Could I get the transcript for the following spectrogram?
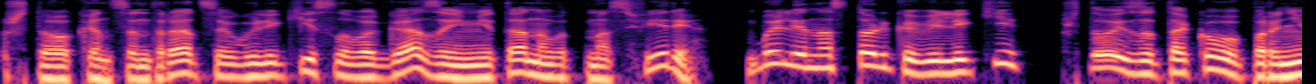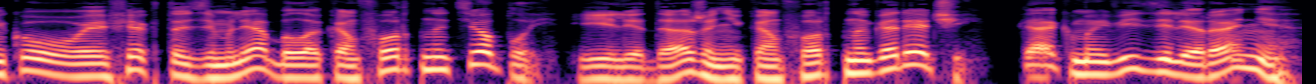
что концентрация углекислого газа и метана в атмосфере были настолько велики, что из-за такого парникового эффекта Земля была комфортно теплой или даже некомфортно горячей. Как мы видели ранее,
